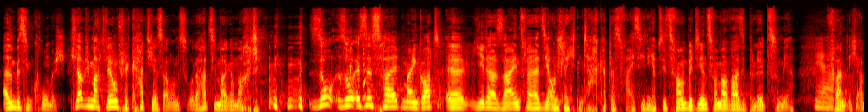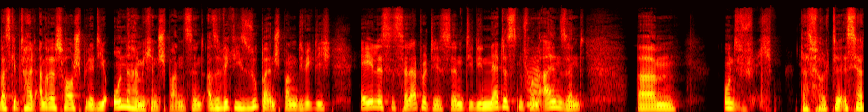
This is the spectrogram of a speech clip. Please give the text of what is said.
Also ein bisschen komisch. Ich glaube, die macht Werbung für Katjas ab und zu, oder hat sie mal gemacht. so, so ist es halt, mein Gott, äh, jeder seins. Vielleicht hat sie auch einen schlechten Tag gehabt, das weiß ich nicht. Ich habe sie zweimal bedient und zweimal war sie blöd zu mir. Ja. Fand ich. Aber es gibt halt andere Schauspieler, die unheimlich entspannt sind, also wirklich super entspannt, die wirklich A-liste Celebrities sind, die die nettesten von Ja. allen sind. Ähm, und ich, das Verrückte ist ja,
